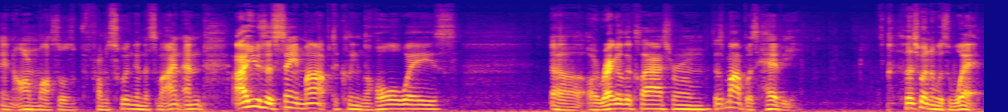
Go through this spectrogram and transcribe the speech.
and arm muscles from swinging this mop, and I use the same mop to clean the hallways, uh, a regular classroom. This mop was heavy, especially when it was wet.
